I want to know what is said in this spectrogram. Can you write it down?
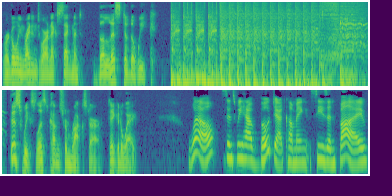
We're going right into our next segment, the list of the week. This week's list comes from Rockstar. Take it away. Well, since we have BoJack coming season 5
